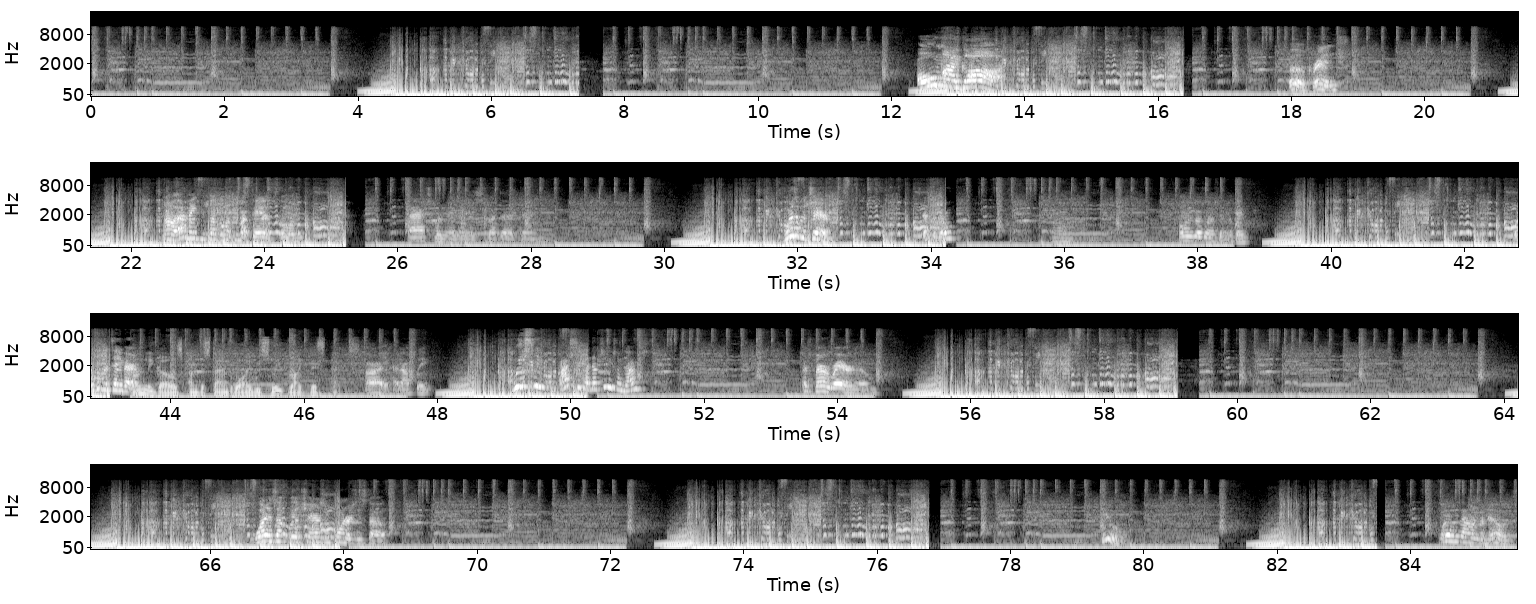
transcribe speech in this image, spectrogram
My god! Ugh, cringe. Oh, that makes me feel like to pee my pants going. That's what it is about that thing. What is up the chair? That's girl? Oh. Only goes saying, okay. What is the teddy bear? Only girls understand why we sleep like this, X. Alright, I gotta sleep. We sleep! I sleep like that too sometimes. That's very rare though. What is up with chairs and corners and stuff? Not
